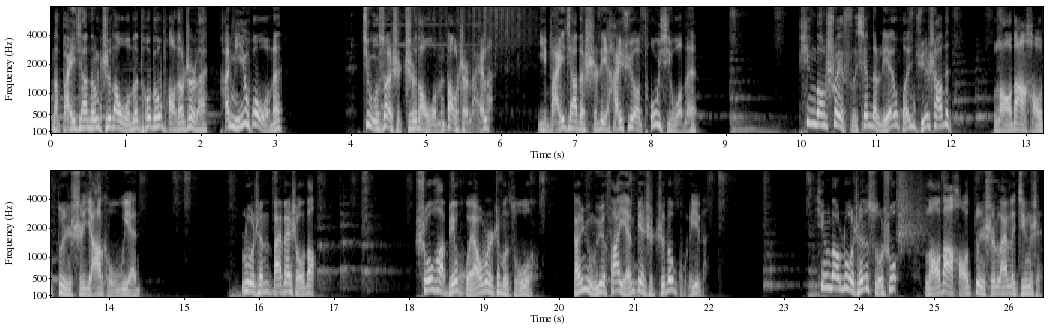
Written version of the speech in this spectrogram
那白家能知道我们偷偷跑到这儿来，还迷惑我们？就算是知道我们到这儿来了，以白家的实力，还需要偷袭我们？听到帅死仙的连环绝杀问，老大好顿时哑口无言。洛尘摆摆手道：“说话别火药味这么足，敢踊跃发言便是值得鼓励的。”听到洛尘所说，老大好顿时来了精神，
